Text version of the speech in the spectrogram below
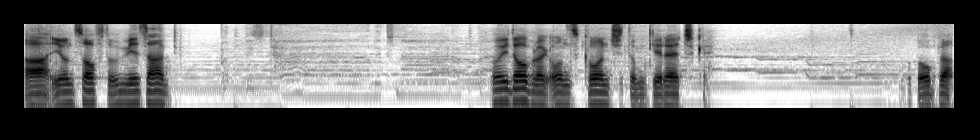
A, i on cofnął mnie zabił. No i dobra, on skończy tą giereczkę. Dobra,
